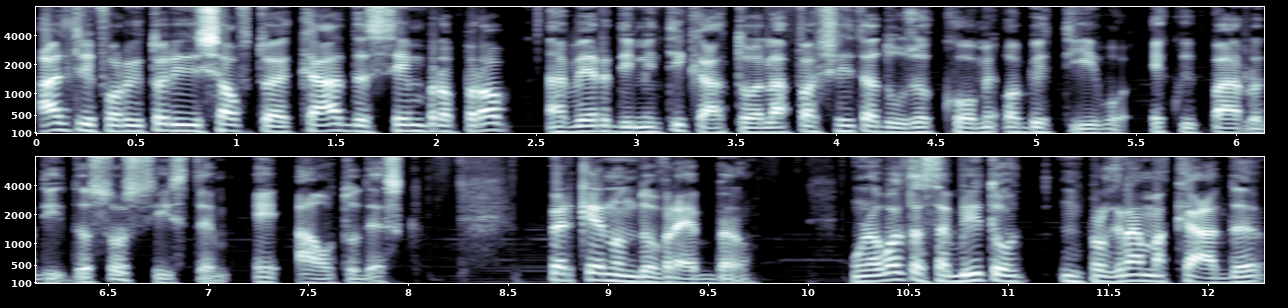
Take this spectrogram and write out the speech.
Altri fornitori di software CAD sembrano però aver dimenticato la facilità d'uso come obiettivo, e qui parlo di Dassault System e Autodesk. Perché non dovrebbero? Una volta stabilito un programma CAD,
